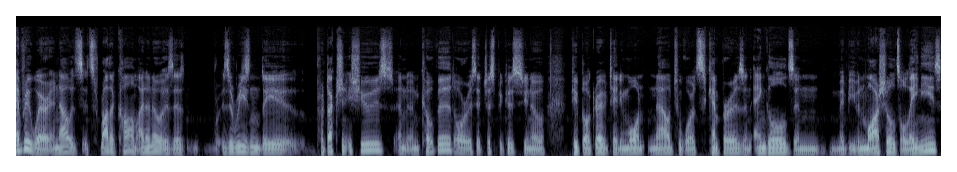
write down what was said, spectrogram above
everywhere and now it's it's rather calm i don't know is there is the reason the production issues and, and covid or is it just because you know people are gravitating more now towards Kempers and ENGLs and maybe even marshalls or Laneys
